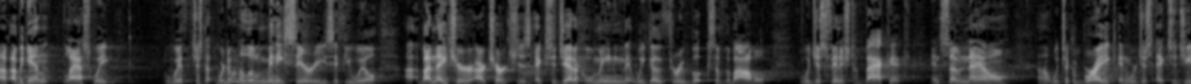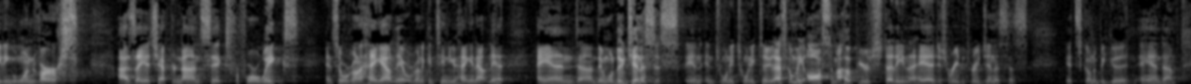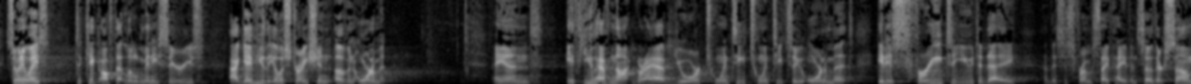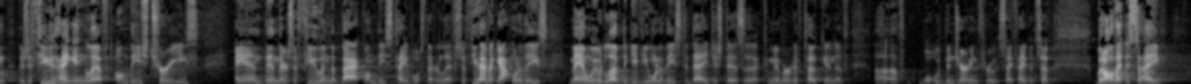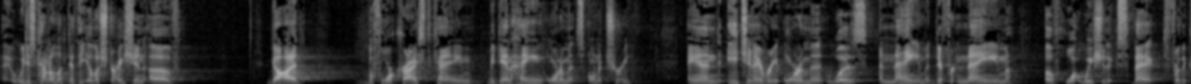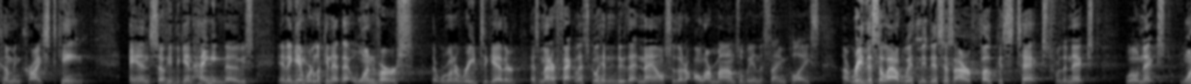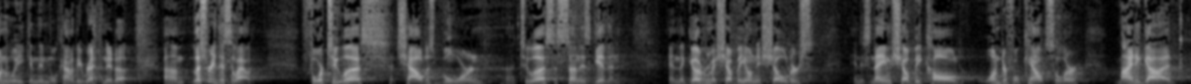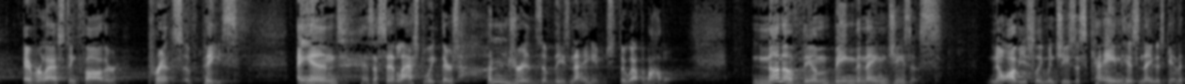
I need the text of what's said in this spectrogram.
I began last week with just, a, we're doing a little mini series, if you will. Uh, by nature, our church is exegetical, meaning that we go through books of the Bible. We just finished Habakkuk, and so now uh, we took a break and we're just exegeting one verse Isaiah chapter 9 6 for four weeks. And so we're going to hang out in it. We're going to continue hanging out in it. And uh, then we'll do Genesis in, in 2022. That's going to be awesome. I hope you're studying ahead, just reading through Genesis. It's going to be good. And um, so, anyways, to kick off that little mini series, I gave you the illustration of an ornament. And if you have not grabbed your 2022 ornament, it is free to you today. And this is from Safe Haven. So there's some, there's a few hanging left on these trees, and then there's a few in the back on these tables that are left. So if you haven't got one of these, man, we would love to give you one of these today, just as a commemorative token of, uh, of what we've been journeying through at Safe Haven. So but all that to say, we just kind of looked at the illustration of God, before Christ came, began hanging ornaments on a tree. And each and every ornament was a name, a different name of what we should expect for the coming Christ King. And so he began hanging those. And again, we're looking at that one verse that we're going to read together. As a matter of fact, let's go ahead and do that now so that all our minds will be in the same place. Uh, read this aloud with me. This is our focus text for the next well, next one week, and then we'll kind of be wrapping it up. Um, let's read this aloud. For to us a child is born, uh, to us a son is given, and the government shall be on his shoulders, and his name shall be called Wonderful Counselor, Mighty God, Everlasting Father, Prince of Peace. And, as I said last week, there's hundreds of these names throughout the Bible. None of them being the name Jesus. Now, obviously, when Jesus came, his name is given.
